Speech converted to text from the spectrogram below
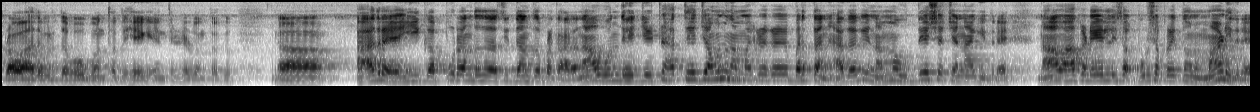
ಪ್ರವಾಹದ ವಿರುದ್ಧ ಹೋಗುವಂಥದ್ದು ಹೇಗೆ ಅಂತ ಹೇಳುವಂಥದ್ದು. ಆದರೆ ಈ ಕಪ್ಪು ರಂಧ್ರದ ಸಿದ್ಧಾಂತದ ಪ್ರಕಾರ ನಾವು ಒಂದು ಹೆಜ್ಜೆ ಇಟ್ಟರೆ ಹತ್ತು ಹೆಜ್ಜೆ ಅವನು ನಮ್ಮ ಕಡೆ ಬರ್ತಾನೆ. ಹಾಗಾಗಿ ನಮ್ಮ ಉದ್ದೇಶ ಚೆನ್ನಾಗಿದ್ದರೆ ನಾವು ಆ ಕಡೆಯಲ್ಲಿ ಸ ಪುರುಷ ಪ್ರಯತ್ನವನ್ನು ಮಾಡಿದರೆ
